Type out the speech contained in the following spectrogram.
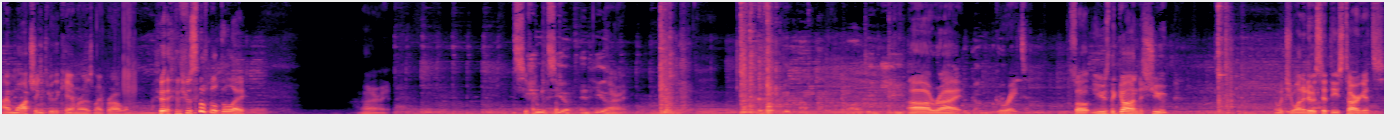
I'm watching through the camera is my problem. There's a little delay. All right. Let's see if I can get some. here and here. All right. Look up. RPG. All right. The gun quick. Great. So use the gun to shoot. And what you want to do is hit these targets.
